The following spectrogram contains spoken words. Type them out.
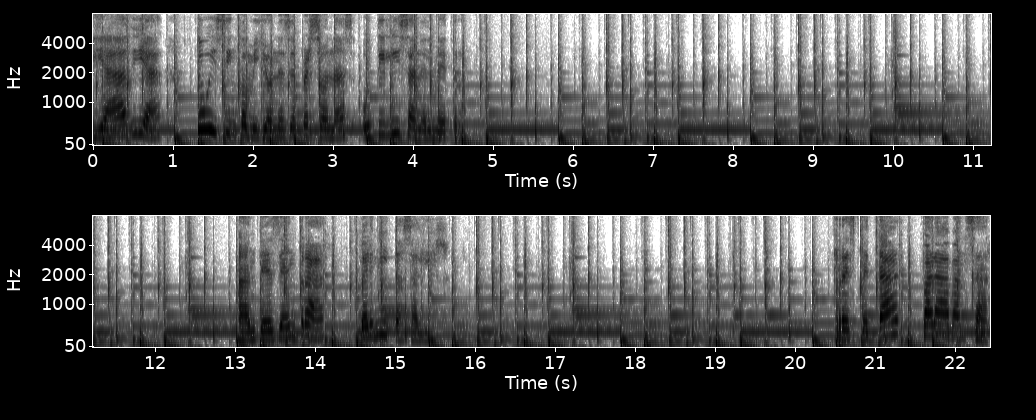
Día a día, tú y 5 millones de personas utilizan el metro. Antes de entrar, permita salir. Respetar para avanzar.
